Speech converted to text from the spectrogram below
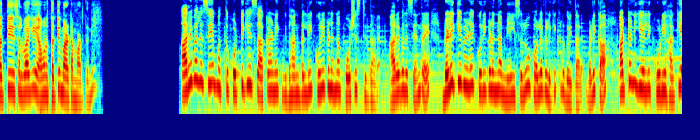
ತತ್ತಿ ಸಲುವಾಗಿ ಅವನು ತತ್ತಿ ಮಾರಾಟ ಮಾಡ್ತೀನಿ. ಅರೆವಲಸೆ ಮತ್ತು ಕೊಟ್ಟಿಗೆ ಸಾಕಾಣೆ ವಿಧಾನದಲ್ಲಿ ಕುರಿಗಳನ್ನ ಪೋಷಿಸುತ್ತಿದ್ದಾರೆ ಅರೆವಲಸೆ ಅಂದ್ರೆ ಬೆಳಗ್ಗೆ ವೇಳೆ ಕುರಿಗಳನ್ನ ಮೇಯಿಸಲು ಹೊಲಗಳಿಗೆ ಕರೆದೊಯ್ತಾರೆ. ಬಳಿಕ ಅಟ್ಟಣಿಗೆಯಲ್ಲಿ ಕೂಡಿ ಹಾಕಿ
